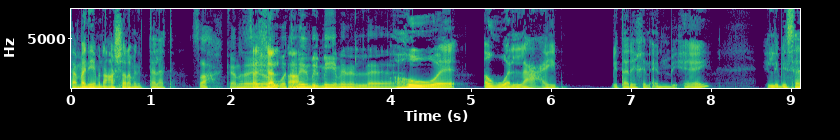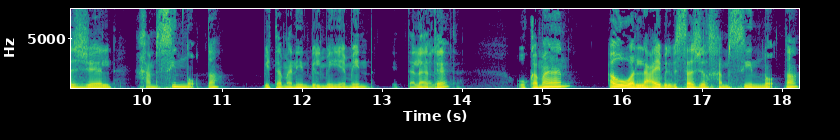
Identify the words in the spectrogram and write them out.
8 من 10 من الثلاثه صح كان سجل، هو 80% آه. من ال هو أول لعيب بتاريخ ال NBA اللي بيسجل 50 نقطة ب 80% من الثلاثه وكمان أول لعيب اللي بيسجل 50 نقطة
